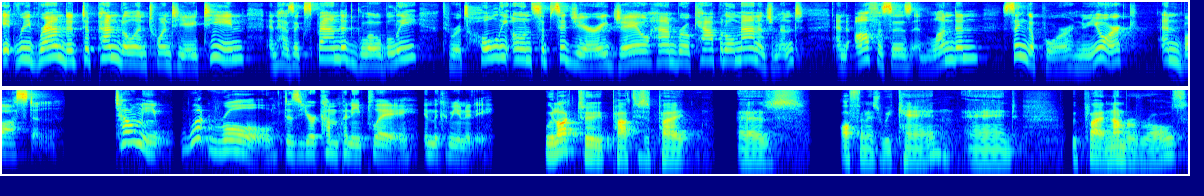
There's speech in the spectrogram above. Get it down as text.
It rebranded to Pendal in 2018 and has expanded globally through its wholly owned subsidiary, JO Hambro Capital Management, and offices in London, Singapore, New York, and Boston. Tell me, what role does your company play in the community? We like to participate as often as we can, and we play a number of roles.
